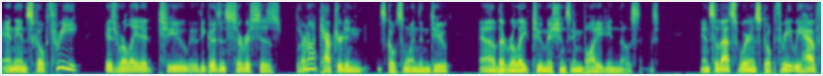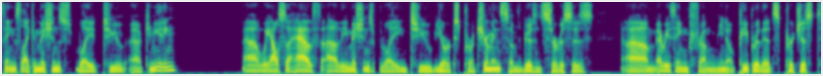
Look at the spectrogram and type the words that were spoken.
And then scope three is related to the goods and services that are not captured in scopes one and two uh, that relate to emissions embodied in those things. And so that's where in scope three, we have things like emissions related to uh, commuting. Uh, we also have uh, the emissions relating to York's procurements of goods and services, um, everything from you know paper that's purchased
